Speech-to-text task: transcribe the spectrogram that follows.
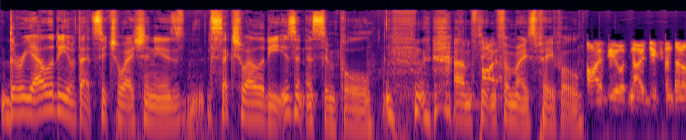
the reality of that situation is sexuality isn't a simple um, thing for most people. I view it no different than a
